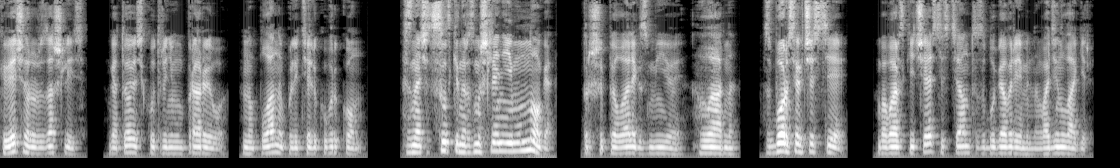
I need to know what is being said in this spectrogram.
К вечеру разошлись, готовясь к утреннему прорыву но планы полетели кувырком. «Значит, сутки на размышления ему много», – прошипел Алекс змеей. «Ладно. Сбор всех частей. Баварские части стянуты заблаговременно, в один лагерь,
